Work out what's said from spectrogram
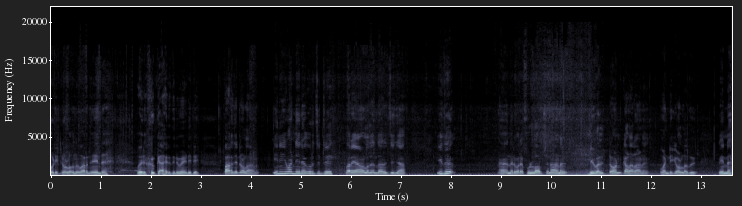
ഓടിയിട്ടുള്ളൂ എന്ന് പറഞ്ഞതിന്റെ ഒരു കാര്യത്തിന് വേണ്ടിയിട്ട് പറഞ്ഞിട്ടുള്ളതാണ്. ഇനി ഈ വണ്ടീനെ കുറിച്ചിട്ട് പറയാനുള്ളത് എന്താണെന്ന് വെച്ച് കഴിഞ്ഞാൽ ഇത് എന്താ എന്നിട്ട് പറയാം ഫുൾ ഓപ്ഷനാണ് ഡിവൽ ടോൺ കളറാണ് വണ്ടിക്കുള്ളത് പിന്നെ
